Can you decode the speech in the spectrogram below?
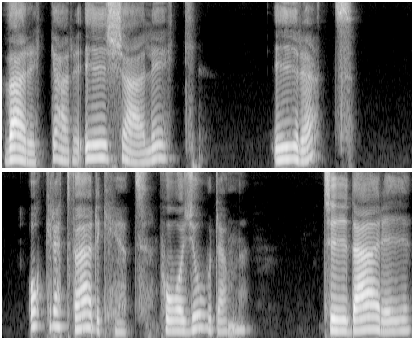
verkar i kärlek, i rätt och rättfärdighet på jorden. Ty där i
